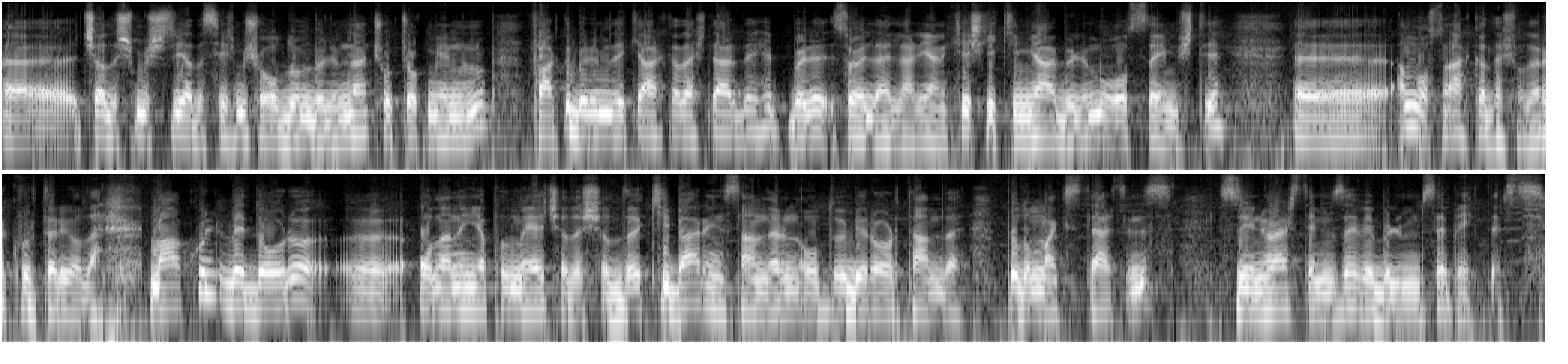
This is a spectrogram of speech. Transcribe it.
e, çalışmış ya da seçmiş olduğum bölümden çok çok memnunum. Farklı bölümdeki arkadaşlar da hep böyle söylerler. Yani keşke kimya bölümü olsaymış diye. E, ama olsun arkadaş olarak kurtarıyorlar. Makul ve doğru e, olanın yapılmaya çalışıldığı, kibar insanların olduğu bir ortamda bulunmak isterseniz sizi üniversitemize ve bölümümüze bekleriz.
